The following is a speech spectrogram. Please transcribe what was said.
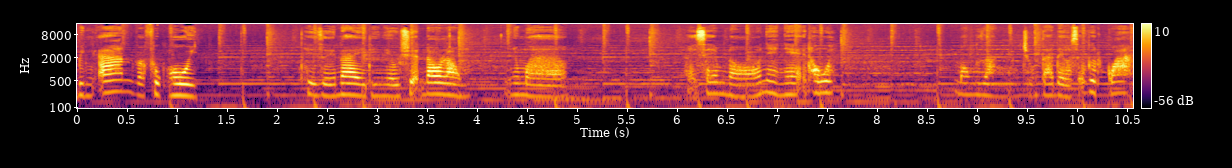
bình an và phục hồi. Thế giới này thì nhiều chuyện đau lòng Nhưng mà Hãy xem nó nhẹ nhẹ thôi. Mong rằng chúng ta đều sẽ vượt qua.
